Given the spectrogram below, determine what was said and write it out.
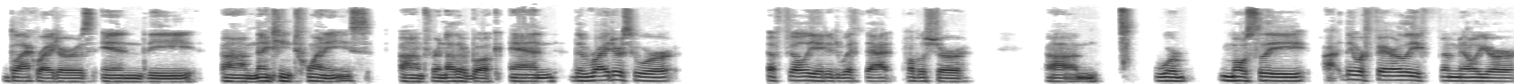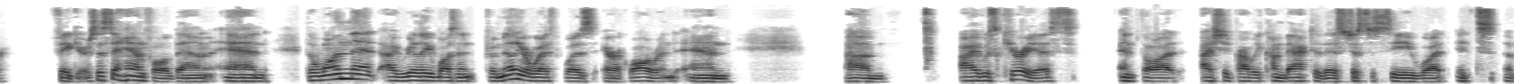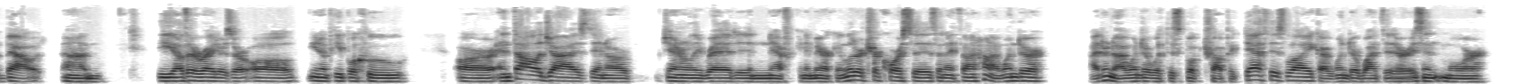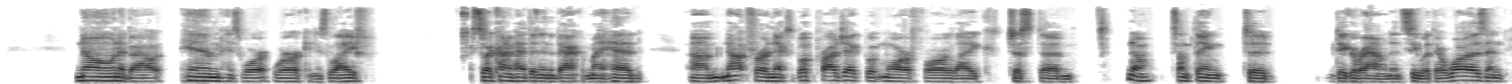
black writers in the um, 1920s um, for another book, and the writers who were affiliated with that publisher um, were mostly uh, they were fairly familiar figures, just a handful of them. And the one that I really wasn't familiar with was Eric Walrond. And um, I was curious and thought I should probably come back to this just to see what it's about. Um, the other writers are all, you know, people who are anthologized and are generally read in African American literature courses. And I thought, huh, I wonder I don't know. I wonder what this book Tropic Death is like. I wonder why there isn't more known about him, his wor- work, and his life. So I kind of had that in the back of my head, um, not for a next book project, but more for like just um, you know something to dig around and see what there was. And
